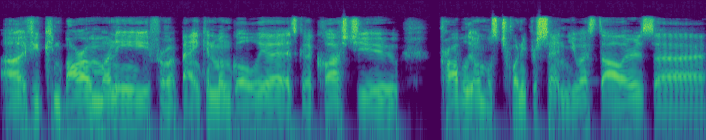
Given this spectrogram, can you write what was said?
Uh, if you can borrow money from a bank in Mongolia, it's going to cost you probably almost 20% in U.S. dollars, uh,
